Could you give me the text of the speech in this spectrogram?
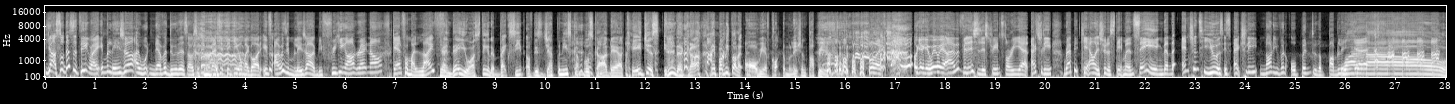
Yeah, so that's the thing, right? In Malaysia, I would never do this. I was sitting in backseat thinking, oh my god, if I was in Malaysia, I'd be freaking out right now, scared for my life. Yeah, and there you are sitting in the back seat of this Japanese couple's car. There are cages in the car. They probably thought like, oh, we have caught the Malaysian tape. Like, oh okay, okay, wait, wait. I haven't finished this train story yet. Actually, Rapid KL issued a statement saying that the entrance he used is actually not even open to the public yet. Wow!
